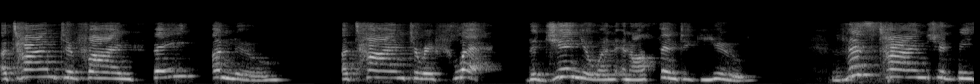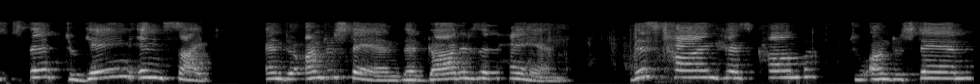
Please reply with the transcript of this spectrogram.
a time to find faith anew, a time to reflect the genuine and authentic you. This time should be spent to gain insight and to understand that God is at hand. This time has come to understand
